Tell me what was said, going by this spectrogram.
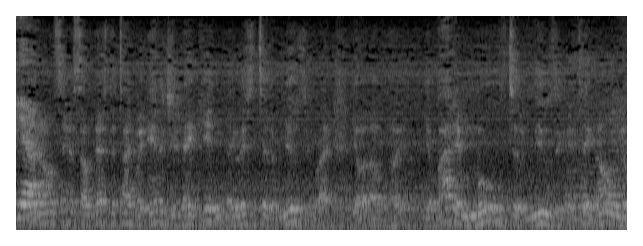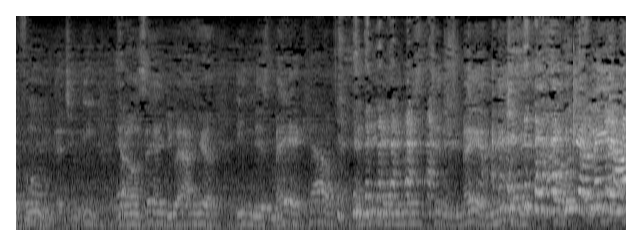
Yeah. You know what I'm saying? So that's the type of energy they getting. They listen to the music, right? Your, uh, uh, your body moves to the music and take on the food that you eat. You Yep. know what I'm saying? You out here eating this mad cow and then you listen to this mad music. you just all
